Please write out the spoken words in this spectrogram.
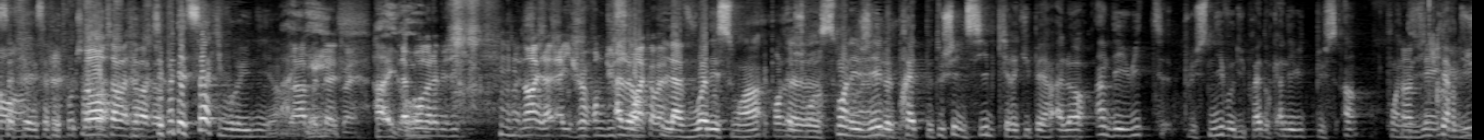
hein. fait, ça fait trop de Non, chanteurs. ça va, ça va. C'est peut-être ça qui vous réunit. hein. Ah, peut-être, ouais. Aïe, L'amour de la musique. non, et là, je vais prendre du Alors, soin quand même. la voix des soins. Euh, soin. soin léger, le prêtre peut toucher une cible qui récupère alors un des 8 plus niveau du prêtre, donc un des 8 plus 1 point de Un vie perdu.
